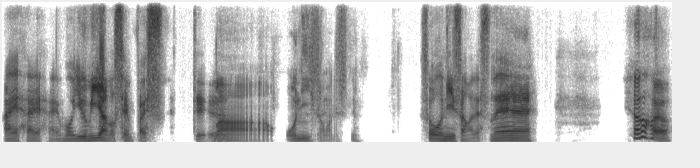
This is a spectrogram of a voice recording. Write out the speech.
はいはいはい。もう弓矢の先輩っすねって。まあ、お兄様ですね。そう、お兄様ですね。いやだから、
